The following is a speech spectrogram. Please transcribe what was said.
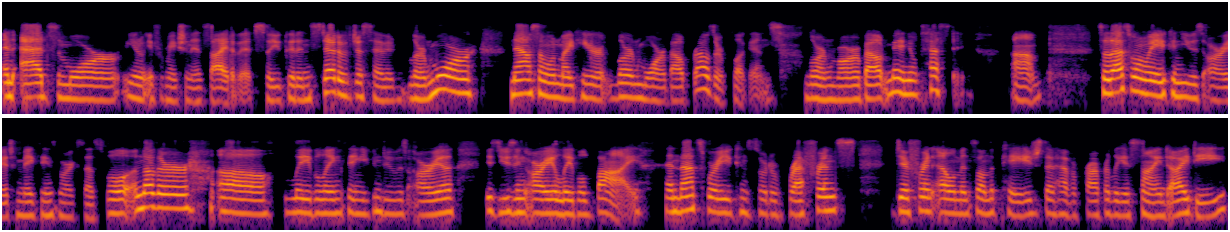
and add some more you know information inside of it so you could instead of just having learn more now someone might hear learn more about browser plugins learn more about manual testing um, so that's one way you can use aria to make things more accessible. Another uh, labeling thing you can do with aria is using aria labeled by and that's where you can sort of reference different elements on the page that have a properly assigned id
